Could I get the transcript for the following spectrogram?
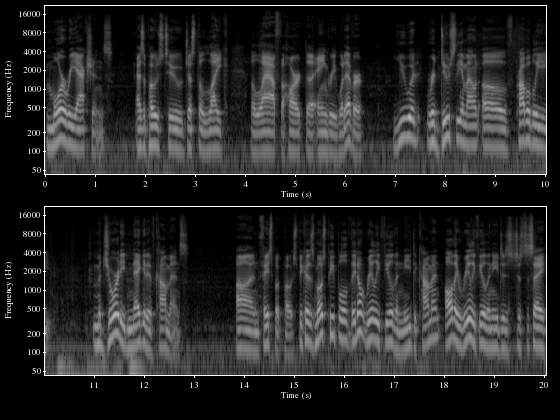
more reactions as opposed to just the like, the laugh, the heart, the angry, whatever, you would reduce the amount of probably majority negative comments on Facebook posts because most people they don't really feel the need to comment. All they really feel the need is just to say,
